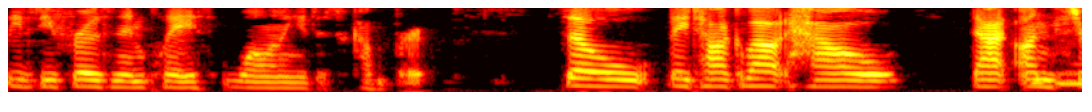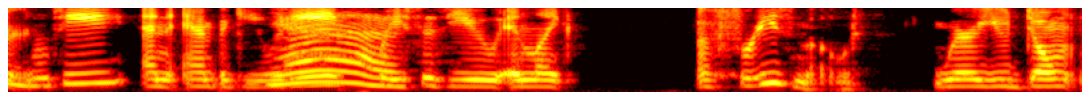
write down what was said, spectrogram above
leaves you frozen in place, wallowing in discomfort. So they talk about how that uncertainty and ambiguity Yeah. places you in like a freeze mode where you don't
